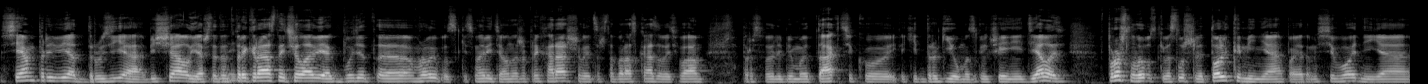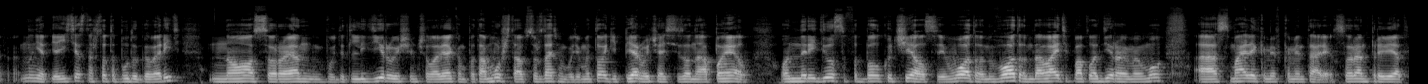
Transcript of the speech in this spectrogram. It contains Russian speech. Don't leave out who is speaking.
Speaker 1: Всем привет, друзья! Обещал я, что этот прекрасный человек будет э, в выпуске. Смотрите, он уже прихорашивается, чтобы рассказывать вам про свою любимую тактику и какие-то другие умозаключения делать. В прошлом выпуске вы слушали только меня, поэтому сегодня я... Ну нет, я, естественно, что-то буду говорить, но Сорен будет лидирующим человеком, потому что обсуждать мы будем итоги первой части сезона АПЛ. Он нарядился в футболку Челси. Вот он, вот он, давайте поаплодируем ему э, смайликами в комментариях. Сорен, привет!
